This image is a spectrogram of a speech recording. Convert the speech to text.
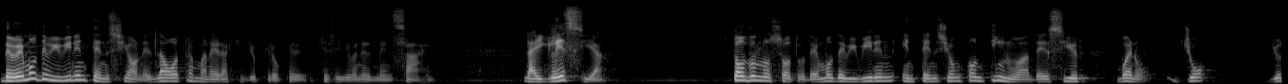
Debemos de vivir en tensión, es la otra manera que yo creo que, se lleva en el mensaje. La iglesia, todos nosotros debemos de vivir en, tensión continua, de decir, bueno, yo, yo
